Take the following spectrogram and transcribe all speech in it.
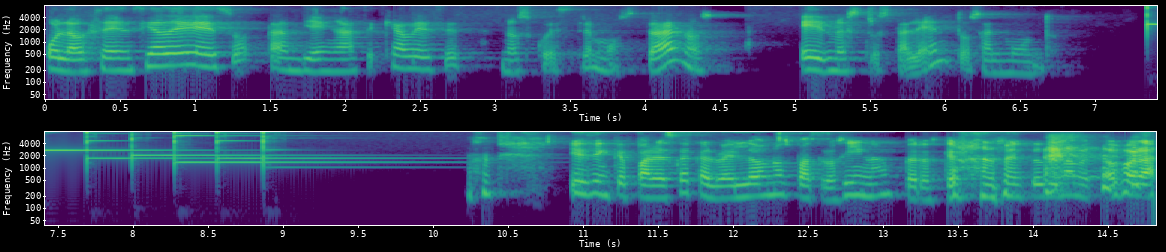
o la ausencia de eso también hace que a veces nos cueste mostrarnos eh, nuestros talentos al mundo. Y sin que parezca que el Rey nos patrocina, pero es que realmente es una metáfora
